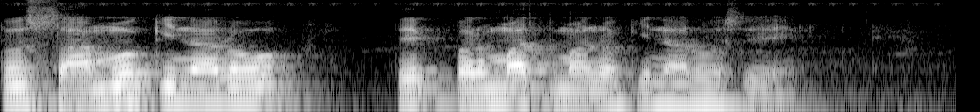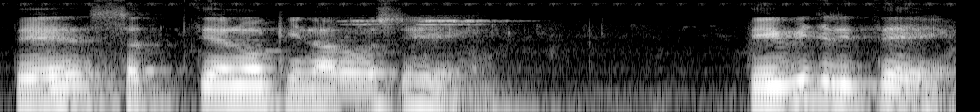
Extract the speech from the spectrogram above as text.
તો સામો કિનારો તે પરમાત્માનો કિનારો છે. તે સત્યનો કિનારો છે. તેવી જ રીતે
